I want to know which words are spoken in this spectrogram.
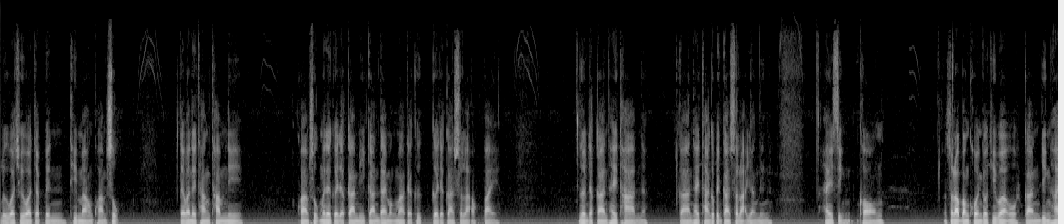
หรือว่าชื่อว่าจะเป็นที่มาของความสุข แต่ว่าในทางธรรมนี่ ความสุขไม่ได้เกิดจากการมีการได้มาก ๆ แต่คือเกิดจากการสละออกไป เริ่มจากการให้ทานนะการให้ทานก็เป็นการสละอย่างหนึ่ง ให้สิ่งของสำหรับบางคนก็คิดว่า โอ้การยิ่งให้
